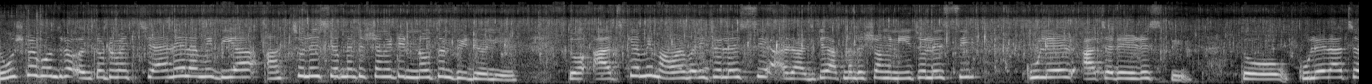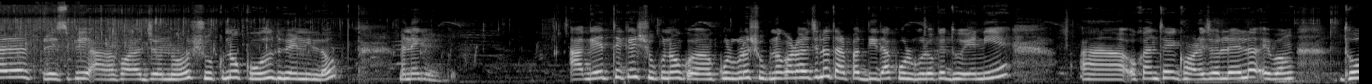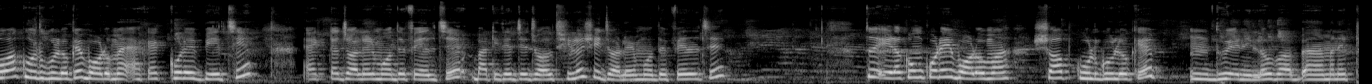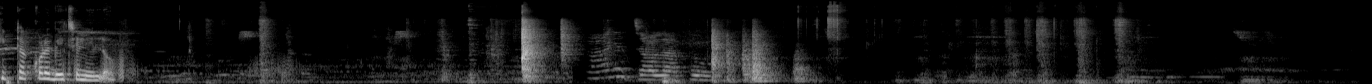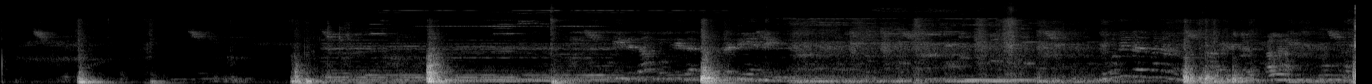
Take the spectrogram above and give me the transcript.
নমস্কার বন্ধুরা welcome to my channel. আমি দিয়া। আজ চলে এসেছি আপনাদের সঙ্গে একটি নতুন ভিডিও নিয়ে। তো আজকে আমি মামার বাড়ি চলে এসেছি আর আজকে আপনাদের সঙ্গে নিয়ে চলে এসেছি কুলের আচারের রেসিপি তো কুলের আচারের রেসিপি করার জন্য শুকনো কুল ধুয়ে নিল। মানে আগের থেকে শুকনো কুলগুলো শুকনো করা হয়েছিল তারপর দিদা কুলগুলোকে ধুয়ে নিয়ে ওখান থেকে ঘরে চলে এলো এবং ধোয়া কুলগুলোকে বড় মা এক এক করে বেছে একটা জলের মধ্যে ফেলছে, বাটিতে যে জল ছিল সেই জলের মধ্যে ফেলছে। তো এরকম করেই বড় মা সব কুলগুলোকে ধুয়ে নিল বা মানে ঠিকঠাক করে বেছে নিল।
